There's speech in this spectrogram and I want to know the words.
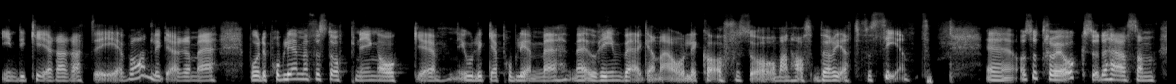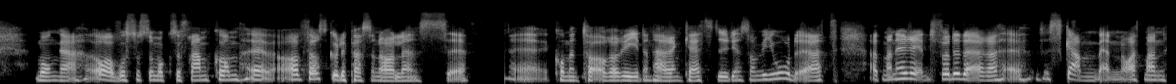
indikerar att det är vanligare med både problem med förstoppning och eh, olika problem med, med urinvägarna och läckage och så om man har börjat för sent. Eh, och så tror jag också det här som många av oss och som också framkom eh, av förskolepersonalens eh, eh, kommentarer i den här enkätstudien som vi gjorde, att, att man är rädd för det där eh, skammen och att man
